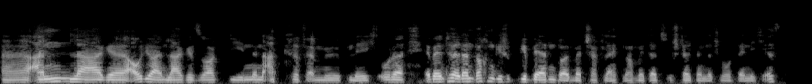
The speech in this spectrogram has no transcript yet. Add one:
äh, Anlage, Audioanlage sorgt, die einen Abgriff ermöglicht oder eventuell dann doch einen Gebärdendolmetscher vielleicht noch mit dazu stellt, wenn das notwendig ist.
